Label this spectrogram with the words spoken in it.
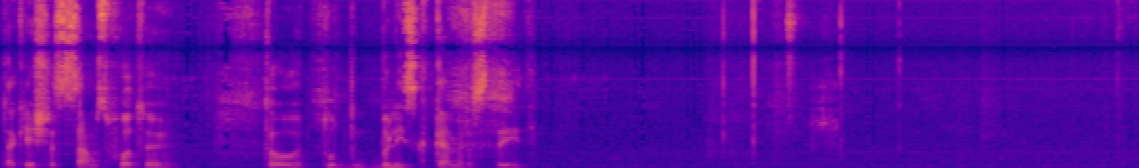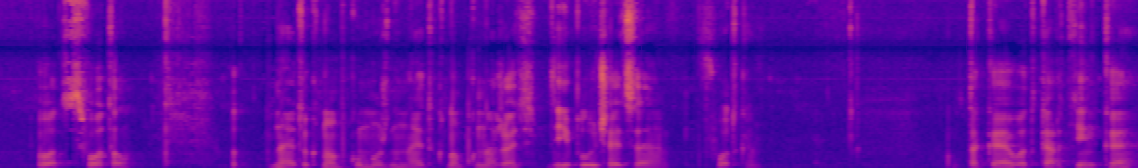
Так, я сейчас сам сфотаю. То тут близко камера стоит. Вот, сфотал. Вот на эту кнопку можно на эту кнопку нажать и получается фотка. Вот такая вот картинка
